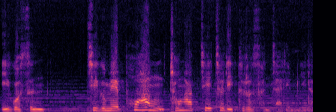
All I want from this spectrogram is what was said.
이곳은 지금의 포항 종합제철이 들어선 자리입니다.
